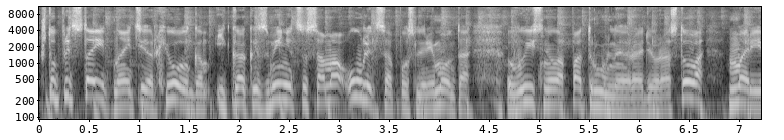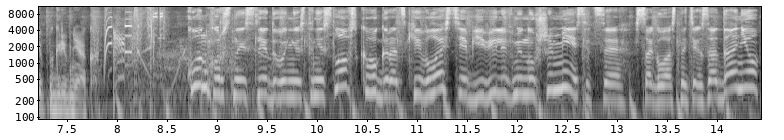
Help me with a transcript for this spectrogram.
Что предстоит найти археологам и как изменится сама улица после ремонта, выяснила патрульное радио Ростова Мария Погребняк. Конкурс на исследование Станиславского городские власти объявили в минувшем месяце. Согласно тех заданию,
